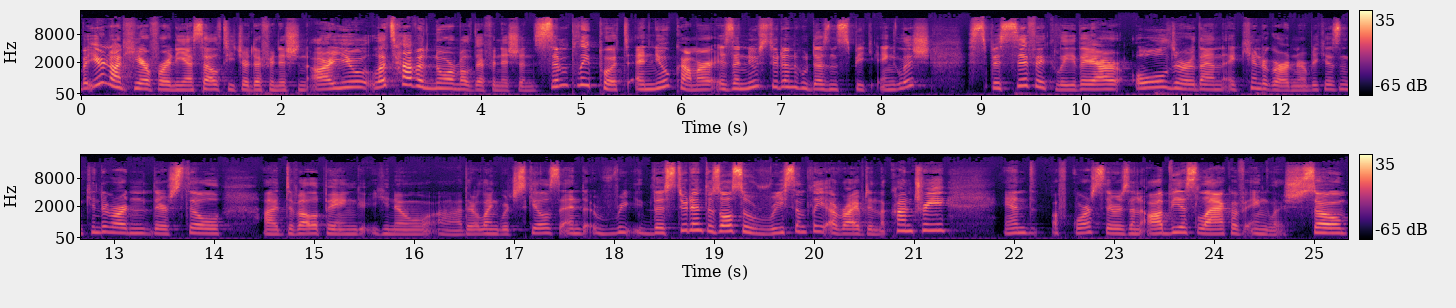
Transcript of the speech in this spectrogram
But you're not here for an ESL teacher definition, are you? Let's have a normal definition. Simply put, a newcomer is a new student who doesn't speak English Specifically, they are older than a kindergartner because in kindergarten they're still uh, developing, you know, uh, their language skills. And re- the student is also recently arrived in the country, and of course there is an obvious lack of English. So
